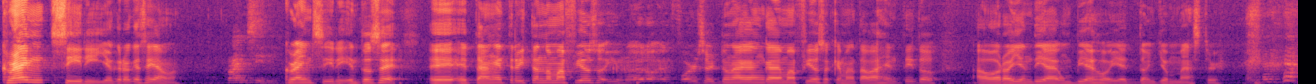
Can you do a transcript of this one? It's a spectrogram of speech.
Crime City, yo creo que se llama. Crime City. Crime City. Entonces, eh, están entrevistando a mafiosos y uno enforcers de una ganga de mafiosos que mataba gente y todo, ahora hoy en día es un viejo y es Dungeon Master.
